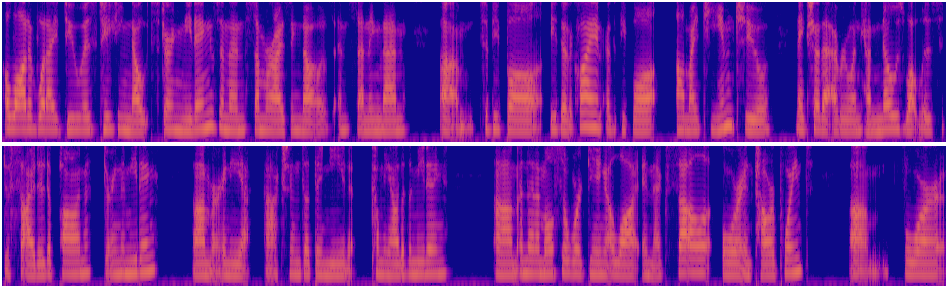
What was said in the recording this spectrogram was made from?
a lot of what I do is taking notes during meetings and then summarizing those and sending them um, to people, either the client or the people on my team to make sure that everyone kind of knows what was decided upon during the meeting um, or any actions that they need coming out of the meeting. Um, and then I'm also working a lot in Excel or in PowerPoint um, for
